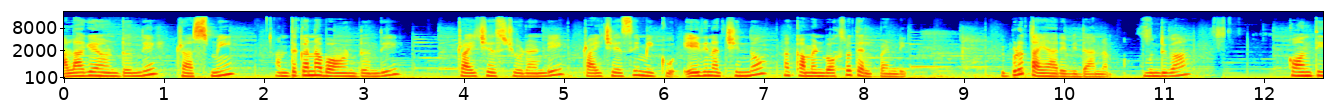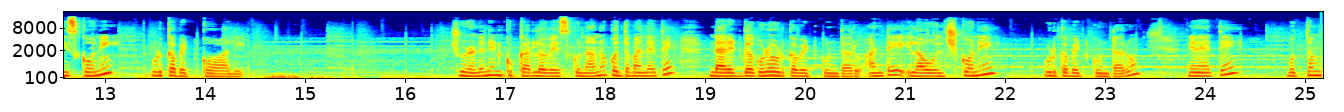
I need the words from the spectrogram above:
అలాగే ఉంటుంది. ట్రస్ట్ మీ అంతకన్నా బాగుంటుంది. ట్రై చేసి చూడండి. ట్రై చేసి మీకు ఏది నచ్చిందో నాకు కమెంట్ బాక్స్లో తెలపండి. ఇప్పుడు తయారీ విధానం. ముందుగా కార్న్ తీసుకొని ఉడకబెట్టుకోవాలి. చూడండి నేను కుక్కర్లో వేసుకున్నాను. కొంతమంది అయితే డైరెక్ట్గా కూడా ఉడకబెట్టుకుంటారు. అంటే ఇలా ఒల్చుకొని ఉడకబెట్టుకుంటారు. నేనైతే మొత్తం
